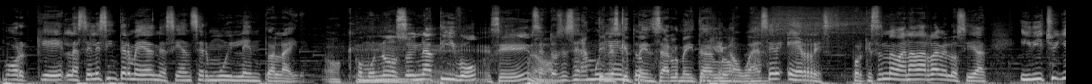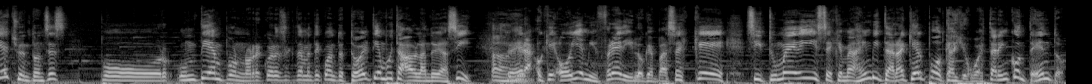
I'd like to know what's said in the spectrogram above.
Porque las L's intermedias me hacían ser muy lento al aire. Como no soy nativo, sí, pues entonces era muy lento. Tienes que pensarlo, meditarlo. no, voy a hacer R's, porque esas me van a dar la velocidad. Y dicho y hecho, entonces por un tiempo, no recuerdo exactamente cuánto, todo el tiempo estaba hablando yo así. Entonces era, ok, oye, mi Freddy, lo que pasa es que si tú me dices que me vas a invitar aquí al podcast, yo voy a estar incontento.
